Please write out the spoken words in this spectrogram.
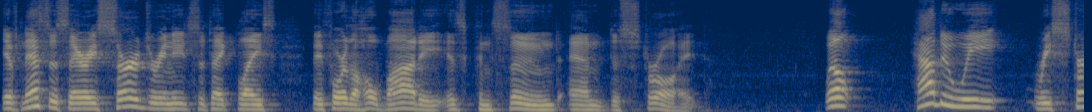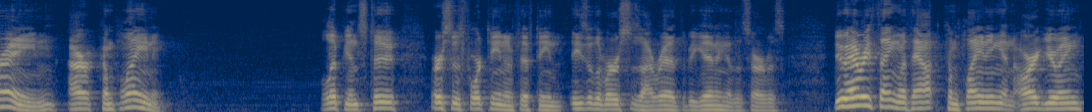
if necessary, surgery needs to take place before the whole body is consumed and destroyed. Well, how do we restrain our complaining? Philippians 2, verses 14 and 15. These are the verses I read at the beginning of the service. Do everything without complaining and arguing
